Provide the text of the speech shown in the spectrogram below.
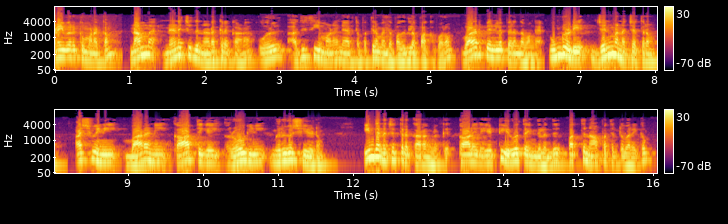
அனைவருக்கும் வணக்கம். நம்ம நினைச்சது நடக்கிறதுக்கான ஒரு அதிசயமான நேரத்தை பத்தி நம்ம இந்த பகுதியில பார்க்க போறோம். வளர்ப்பேரில பிறந்தவங்க. உங்களுடைய ஜென்ம நட்சத்திரம் அஸ்வினி பரணி கார்த்திகை ரோகிணி மிருகஷீரிடம் இந்த நட்சத்திரக்காரங்களுக்கு காலையில எட்டு இருபத்தைந்துல இருந்து பத்து நாற்பத்தெட்டு வரைக்கும்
